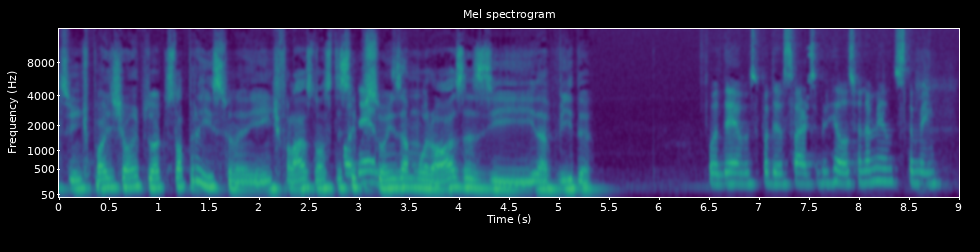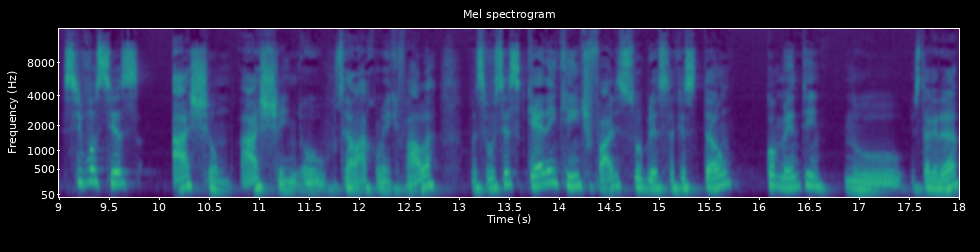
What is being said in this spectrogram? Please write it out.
Se a gente pode deixar um episódio só pra isso, né? E a gente falar as nossas Podemos. decepções amorosas e na vida. Podemos, podemos falar sobre relacionamentos também. Se vocês acham, achem, ou sei lá como é que fala, mas se vocês querem que a gente fale sobre essa questão, comentem no Instagram.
